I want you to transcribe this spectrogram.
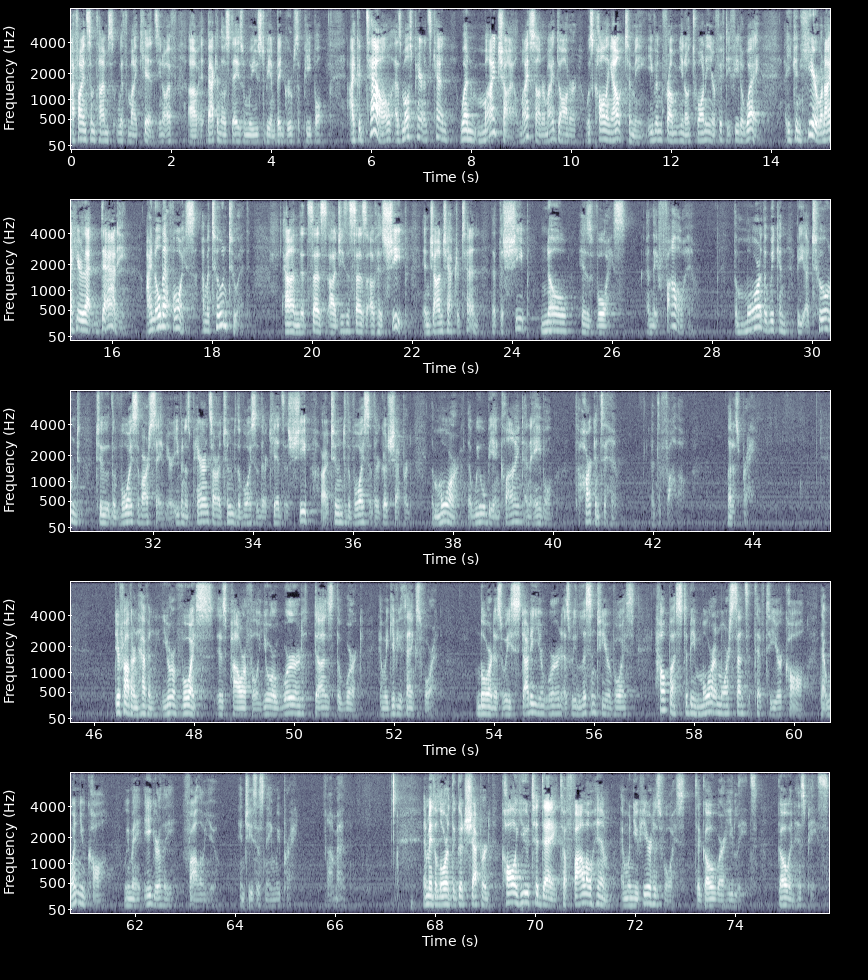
I find sometimes with my kids, you know, if uh, back in those days when we used to be in big groups of people, I could tell, as most parents can, when my child, my son or my daughter, was calling out to me, even from, you know, 20 or 50 feet away. You can hear, when I hear that daddy, I know that voice. I'm attuned to it. And it says, uh, Jesus says of his sheep in John chapter 10, that the sheep know his voice and they follow him. The more that we can be attuned to the voice of our Savior, even as parents are attuned to the voice of their kids, as sheep are attuned to the voice of their good shepherd, the more that we will be inclined and able to hearken to him and to follow. Let us pray. Dear Father in heaven, your voice is powerful. Your word does the work, and we give you thanks for it. Lord, as we study your word, as we listen to your voice, help us to be more and more sensitive to your call, that when you call, we may eagerly follow you. In Jesus' name we pray. Amen. And may the Lord, the Good Shepherd, call you today to follow him, and when you hear his voice, to go where he leads. Go in his peace.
